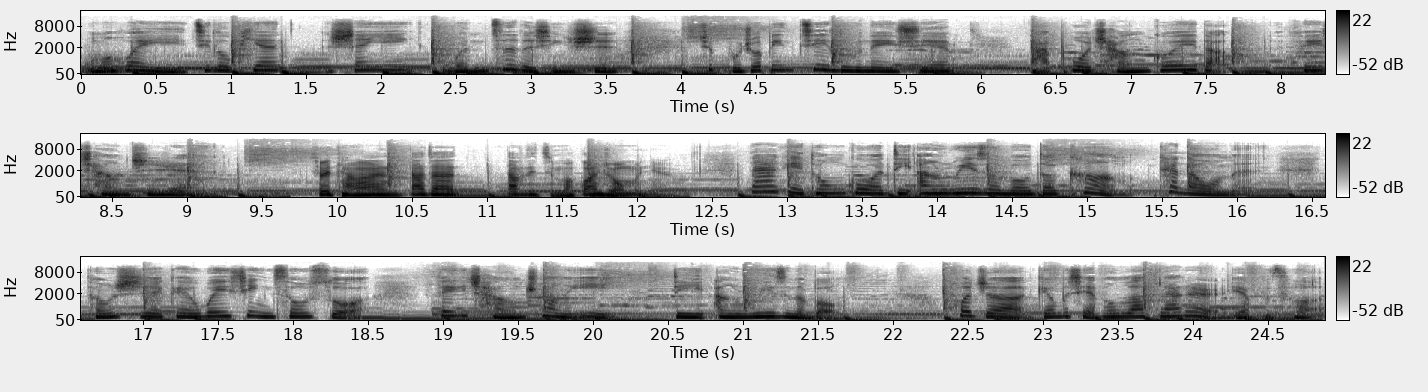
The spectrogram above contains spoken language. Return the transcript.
我们会以纪录片、声音、文字的形式，去捕捉并记录那些打破常规的非常之人。所以唐安，大家到底怎么关注我们呢？大家可以通过 theunreasonable.com 看到我们，同时也可以微信搜索“非常创意 The Unreasonable”，或者给我们写封 love letter 也不错。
